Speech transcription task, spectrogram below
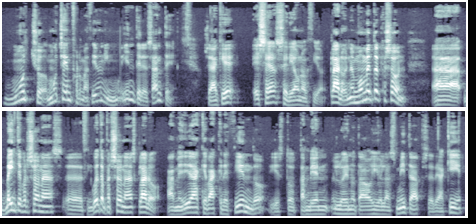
mucho, mucha información y muy interesante. O sea que esa sería una opción. Claro, en el momento que son 20 personas, 50 eh, personas, claro, a medida que va creciendo, y esto también lo he notado yo en las meetups de aquí,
